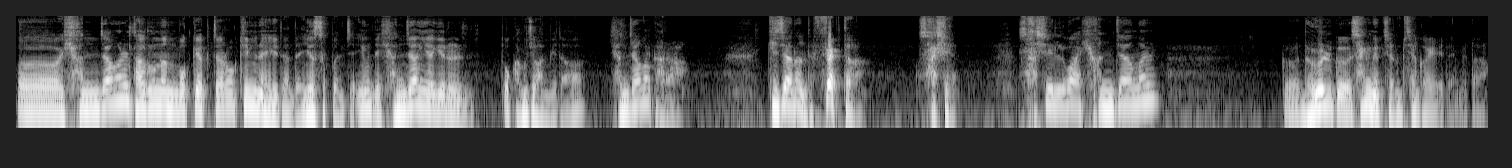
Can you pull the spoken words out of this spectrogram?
어, 현장을 다루는 목격자로 기민해야 된다. 여섯 번째. 이건데 현장 이야기를 또 강조합니다. 현장을 가라. 기자는 팩터, 사실. 사실과 현장을 그늘그 생명처럼 생각해야 됩니다.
